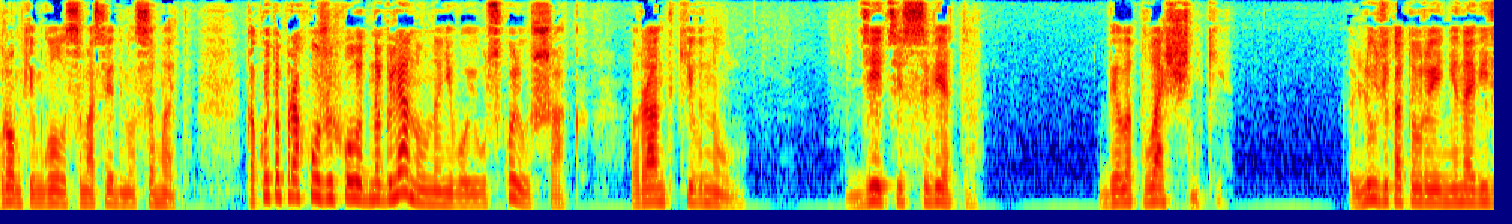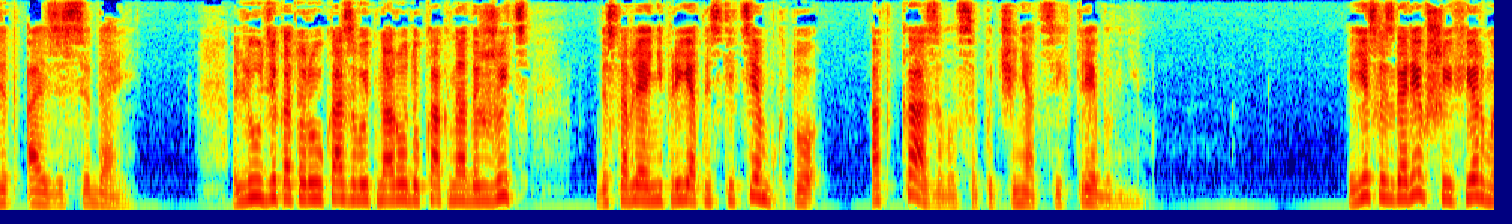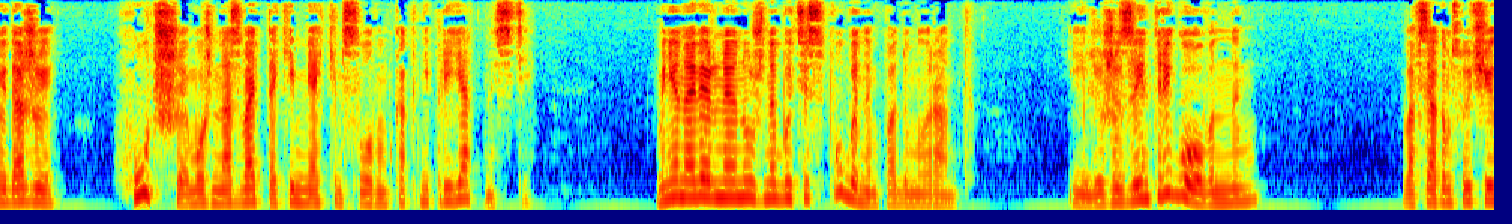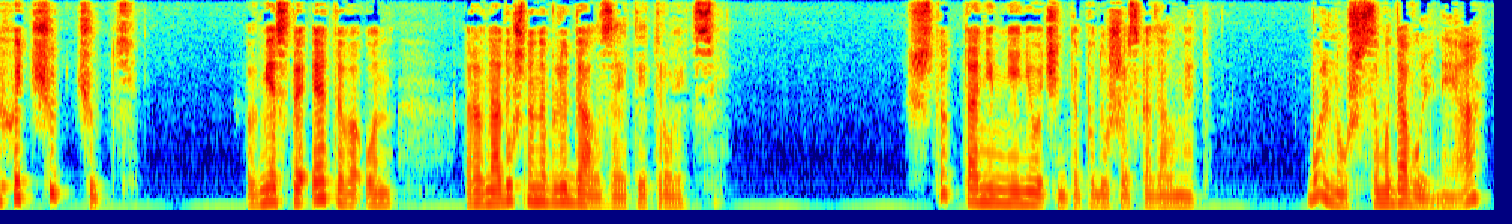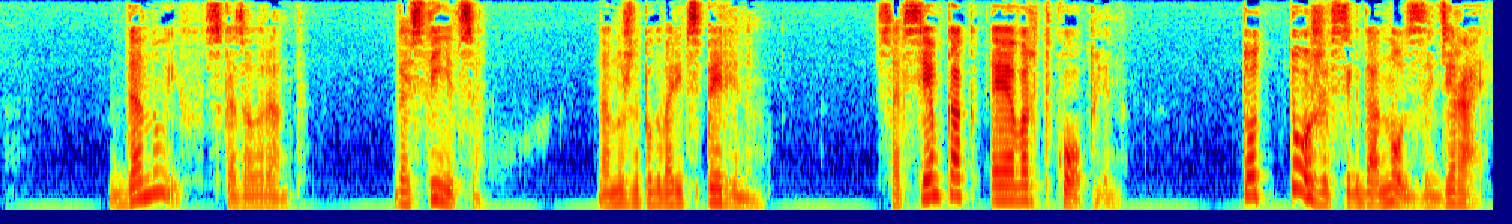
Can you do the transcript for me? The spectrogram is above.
громким голосом осведомился Мэт. Какой-то прохожий холодно глянул на него и ускорил шаг. Ранд кивнул. «Дети света. Белоплащники. Люди, которые ненавидят Айзис Седай. Люди, которые указывают народу, как надо жить, доставляя неприятности тем, кто отказывался подчиняться их требованиям. Если сгоревшие фермы и даже худшее можно назвать таким мягким словом, как неприятности. «Мне, наверное, нужно быть испуганным», — подумал Рант, — «или же заинтригованным. Во всяком случае, хоть чуть-чуть». Вместо этого он равнодушно наблюдал за этой троицей. «Что-то они мне не очень-то по душе», — сказал Мэт. «Больно уж самодовольные, а?» «Да ну их», — сказал Рант. «Гостиница» Нам нужно поговорить с Перрином. Совсем как Эвард Коплин. Тот тоже всегда нос задирает.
